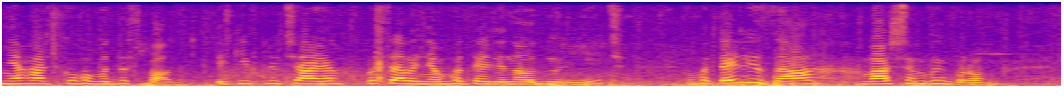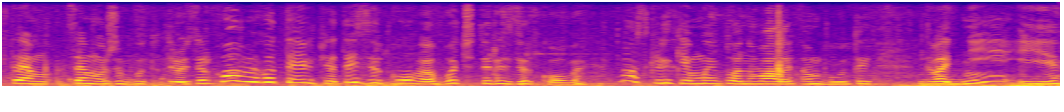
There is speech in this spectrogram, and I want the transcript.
Ніагарського водоспаду, який включає поселення в готелі на одну ніч, в готелі за вашим вибором. Це, це може бути трьохзірковий готель, п'ятизірковий або чотиризірковий. Ну, оскільки ми планували там бути два дні і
